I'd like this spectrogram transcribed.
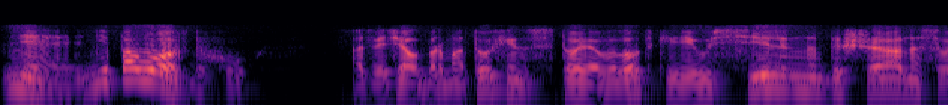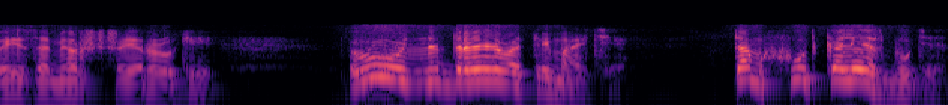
«Не, не по воздуху», — отвечал Барматухин, стоя в лодке и усиленно дыша на свои замерзшие руки. «Вунь, на древо тримайте. Там худко лес будет».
